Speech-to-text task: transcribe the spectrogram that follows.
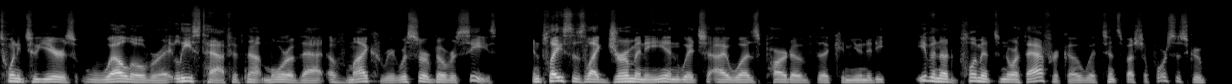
22 years, well over at least half, if not more of that, of my career was served overseas in places like Germany, in which I was part of the community, even a deployment to North Africa with 10th Special Forces Group.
